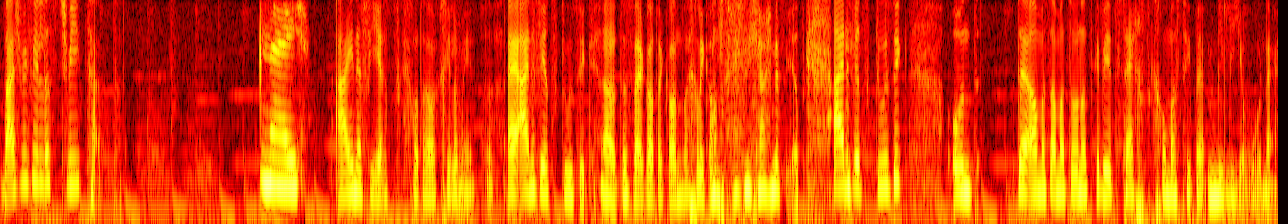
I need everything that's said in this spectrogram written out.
Weißt du, wie viel das die Schweiz hat? Nein. 41 Quadratkilometer. Äh, 41.000. Ja, das wäre gerade ganz, ein ganz wenig. 41. 41.000. Und der Amaz- Amazonasgebiet 6,7 Millionen.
